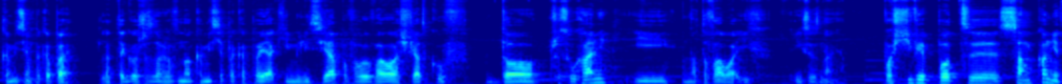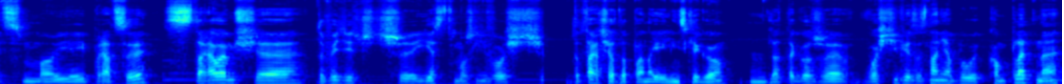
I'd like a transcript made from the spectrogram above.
Komisją PKP. Dlatego, że zarówno Komisja PKP, jak i Milicja powoływała świadków do przesłuchań i notowała ich, ich zeznania. Właściwie pod y, sam koniec mojej pracy starałem się dowiedzieć, czy jest możliwość dotarcia do pana Jelińskiego, dlatego że właściwie zeznania były kompletne,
